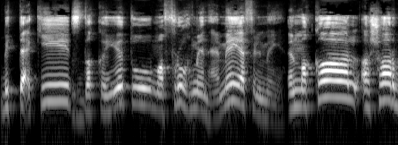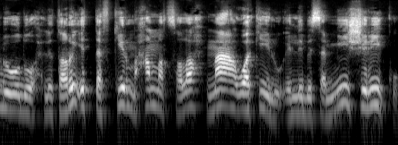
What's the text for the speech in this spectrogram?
بالتأكيد مصداقيته مفروغ منها 100% المقال أشار بوضوح لطريقة تفكير محمد صلاح مع وكيله اللي بيسميه شريكه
